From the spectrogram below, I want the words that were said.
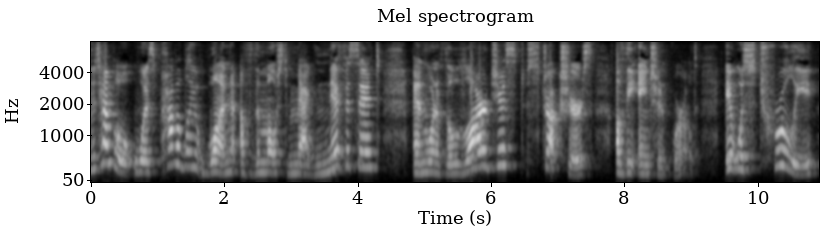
The temple was probably one of the most magnificent and one of the largest structures of the ancient world. It was truly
